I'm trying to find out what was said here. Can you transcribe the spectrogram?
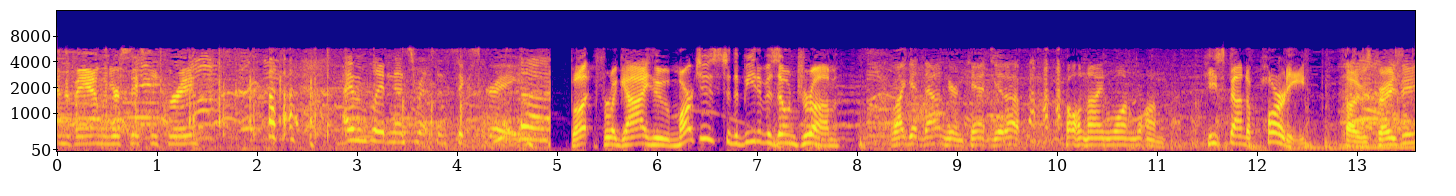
in the band when you're 63? I haven't played an instrument since sixth grade. But for a guy who marches to the beat of his own drum, If I get down here and can't get up, call 911. He's found a party Thought he was crazy,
